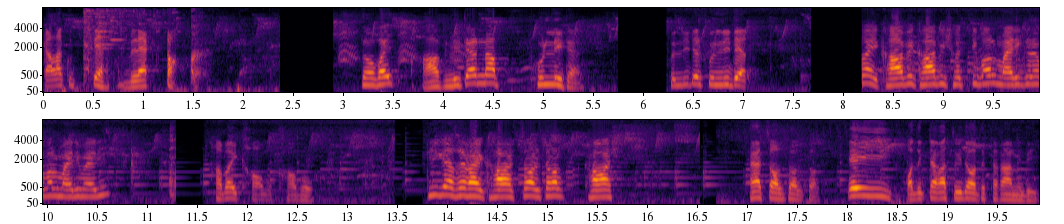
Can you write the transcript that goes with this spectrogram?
কালা কুত্তে ব্ল্যাক টক। তো ভাই হাফ লিটার না full litre? Full litre full litre. ভাই খাওয়াবি খাওয়াবি সত্যি বল মারি করে বল মারি মারি। ভাই খাব খাব। ঠিক আছে ভাই খাওয়া চল চল খাওয়াস। হ্যাঁ চল চল চল। এই অর্ধেক টাকা তুই দে অর্ধেক টাকা আমি দিই।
